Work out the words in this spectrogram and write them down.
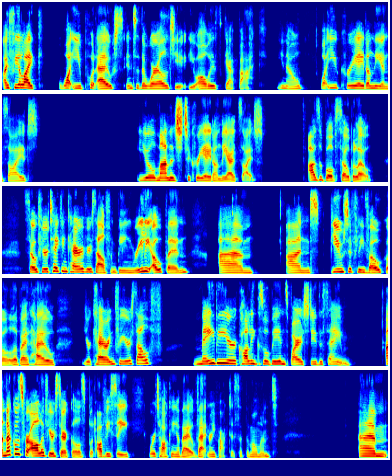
I feel like what you put out into the world, you, you always get back, you know? What you create on the inside, you'll manage to create on the outside. As above, so below. So if you're taking care of yourself and being really open, um, and beautifully vocal about how you're caring for yourself, maybe your colleagues will be inspired to do the same. And that goes for all of your circles, but obviously we're talking about veterinary practice at the moment. Um,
